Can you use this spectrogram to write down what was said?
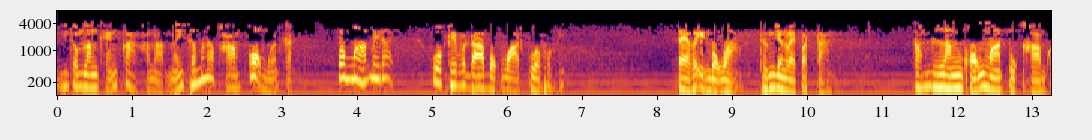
ชมีกำลังแข็งกล้าขนาดไหน สมณพราหมณ์ก็เหมือนกัน ประมาทไม่ได้ พวกเทวดาบอกหวาดกลัวพวกนี้ แต่พระอินทร์บอกว่า ถึงอย่างไรก็ตามกำลังของมาตุคามก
